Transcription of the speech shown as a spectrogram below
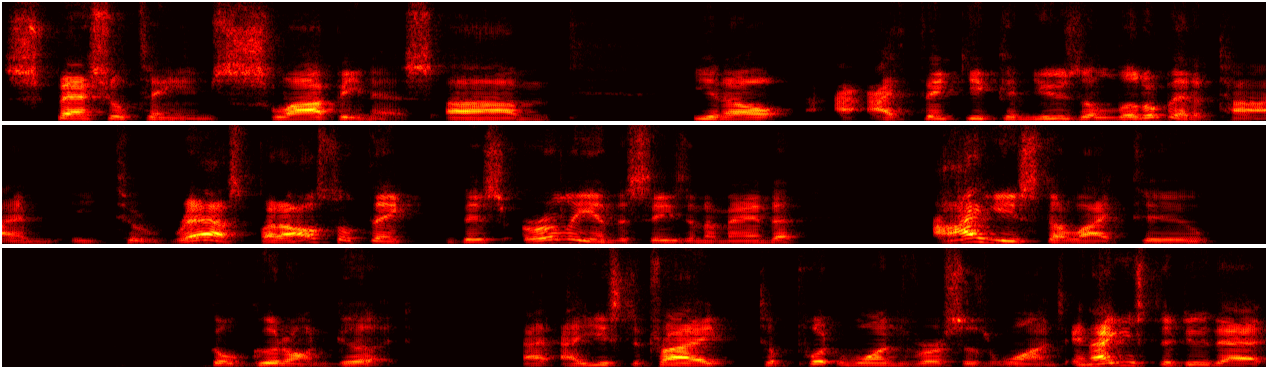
special teams, sloppiness. Um, you know, I, I think you can use a little bit of time to rest, but I also think this early in the season, Amanda, I used to like to go good on good. I, I used to try to put ones versus ones, and I used to do that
